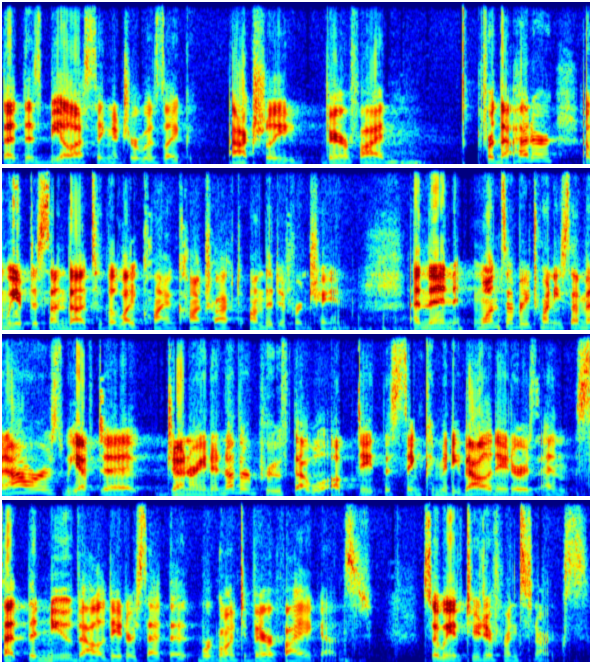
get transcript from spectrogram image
that this BLS signature was like actually verified for that header, and we have to send that to the light client contract on the different chain. And then once every 27 hours, we have to generate another proof that will update the sync committee validators and set the new validator set that we're going to verify against. So we have two different snarks.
